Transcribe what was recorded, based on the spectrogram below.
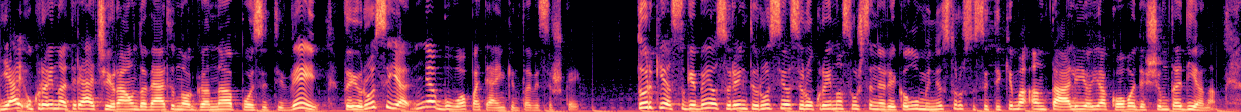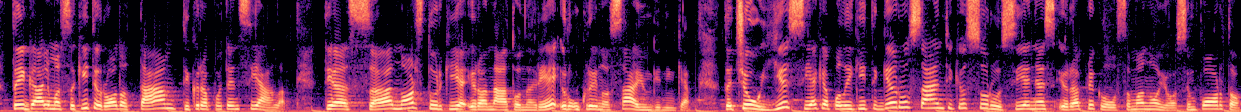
jei Ukraina trečiąjį raundą vertino gana pozityviai, tai Rusija nebuvo patenkinta visiškai. Turkija sugebėjo surinkti Rusijos ir Ukrainos užsienio reikalų ministrų susitikimą Antalijoje kovo 10 dieną. Tai galima sakyti rodo tam tikrą potencialą. Tiesa, nors Turkija yra NATO narė ir Ukrainos sąjungininkė, tačiau jis siekia palaikyti gerus santykius su Rusija, nes yra priklausoma nuo jos importo.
